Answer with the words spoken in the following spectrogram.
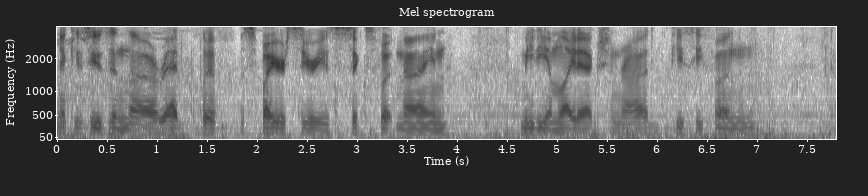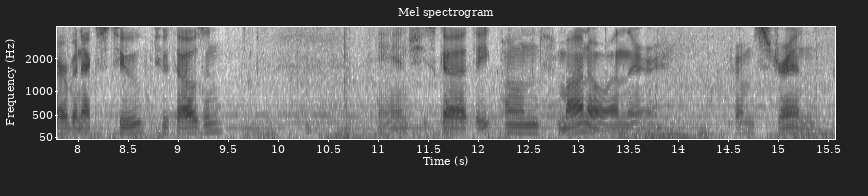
Niki's using the Radcliffe Aspire Series 6 foot 9 medium light action rod, Piscifun Carbon X2 2000. And she's got 8 pound mono on there from Stren.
